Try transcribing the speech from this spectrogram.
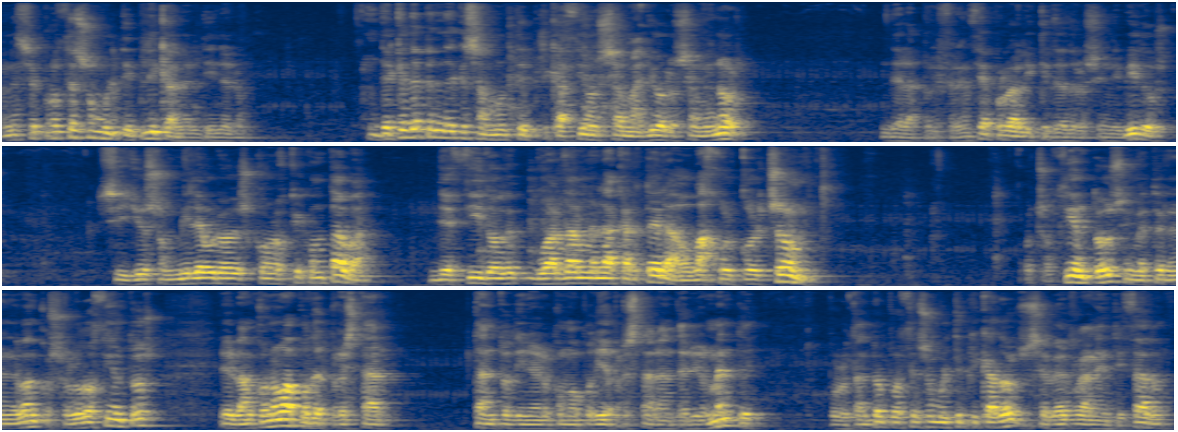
en ese proceso multiplican el dinero. ¿De qué depende que esa multiplicación sea mayor o sea menor? De la preferencia por la liquidez de los individuos. Si yo son mil euros con los que contaba, decido guardarme en la cartera o bajo el colchón 800 y meter en el banco solo 200, el banco no va a poder prestar tanto dinero como podía prestar anteriormente. Por lo tanto, el proceso multiplicador se ve ralentizado.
